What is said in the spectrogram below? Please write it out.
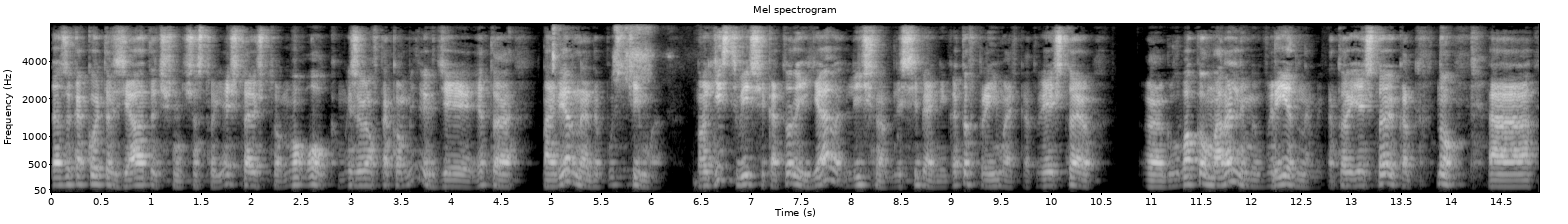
даже какое-то взяточничество. Я считаю, что, ну, ок, мы живем в таком мире, где это, наверное, допустимо. Но есть вещи, которые я лично для себя не готов принимать, которые я считаю э, глубоко моральными, вредными, которые я считаю, как, ну, а,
